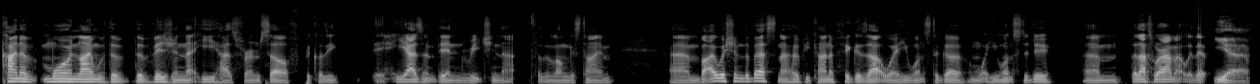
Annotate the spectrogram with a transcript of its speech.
kind of more in line with the the vision that he has for himself because he he hasn't been reaching that for the longest time. Um, but I wish him the best, and I hope he kind of figures out where he wants to go and what he wants to do. Um, but that's where I'm at with it. yeah,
